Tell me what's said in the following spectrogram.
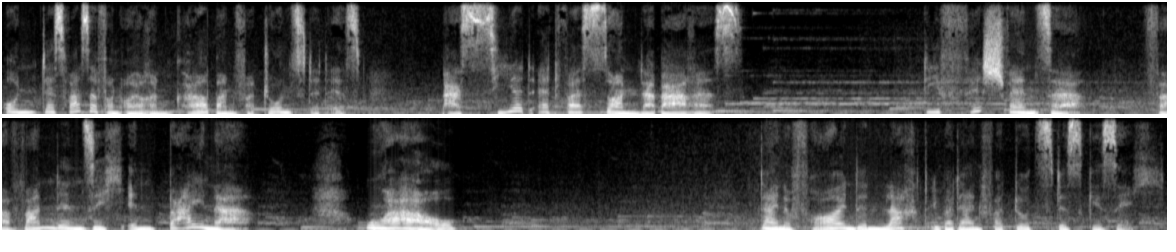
und das Wasser von euren Körpern verdunstet ist, passiert etwas Sonderbares. Die Fischschwänze verwandeln sich in Beine. Wow! Deine Freundin lacht über dein verdutztes Gesicht,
